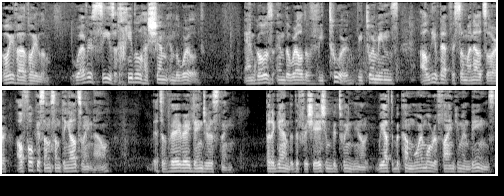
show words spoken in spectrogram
oy va'avoilo, whoever sees a chilul Hashem in the world and goes in the world of vitur, vitur means I'll leave that for someone else or I'll focus on something else right now. It's a very, very dangerous thing. But again, the differentiation between, you know, we have to become more and more refined human beings.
